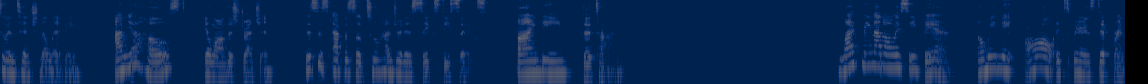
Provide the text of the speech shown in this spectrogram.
to Intentional Living. I'm your host, Yolanda Stretchin. This is episode 266 Finding the Time. Life may not always seem fair, and we may all experience different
